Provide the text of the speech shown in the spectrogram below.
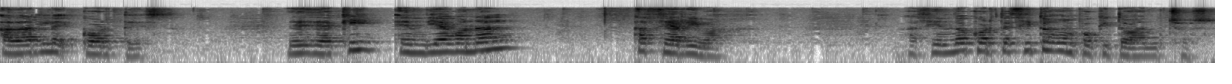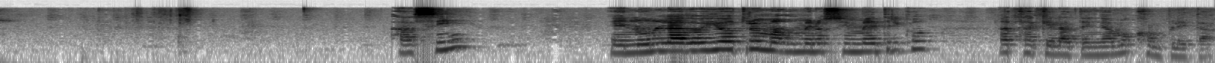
a darle cortes. Desde aquí en diagonal hacia arriba, haciendo cortecitos un poquito anchos. Así, en un lado y otro más o menos simétrico hasta que la tengamos completa.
